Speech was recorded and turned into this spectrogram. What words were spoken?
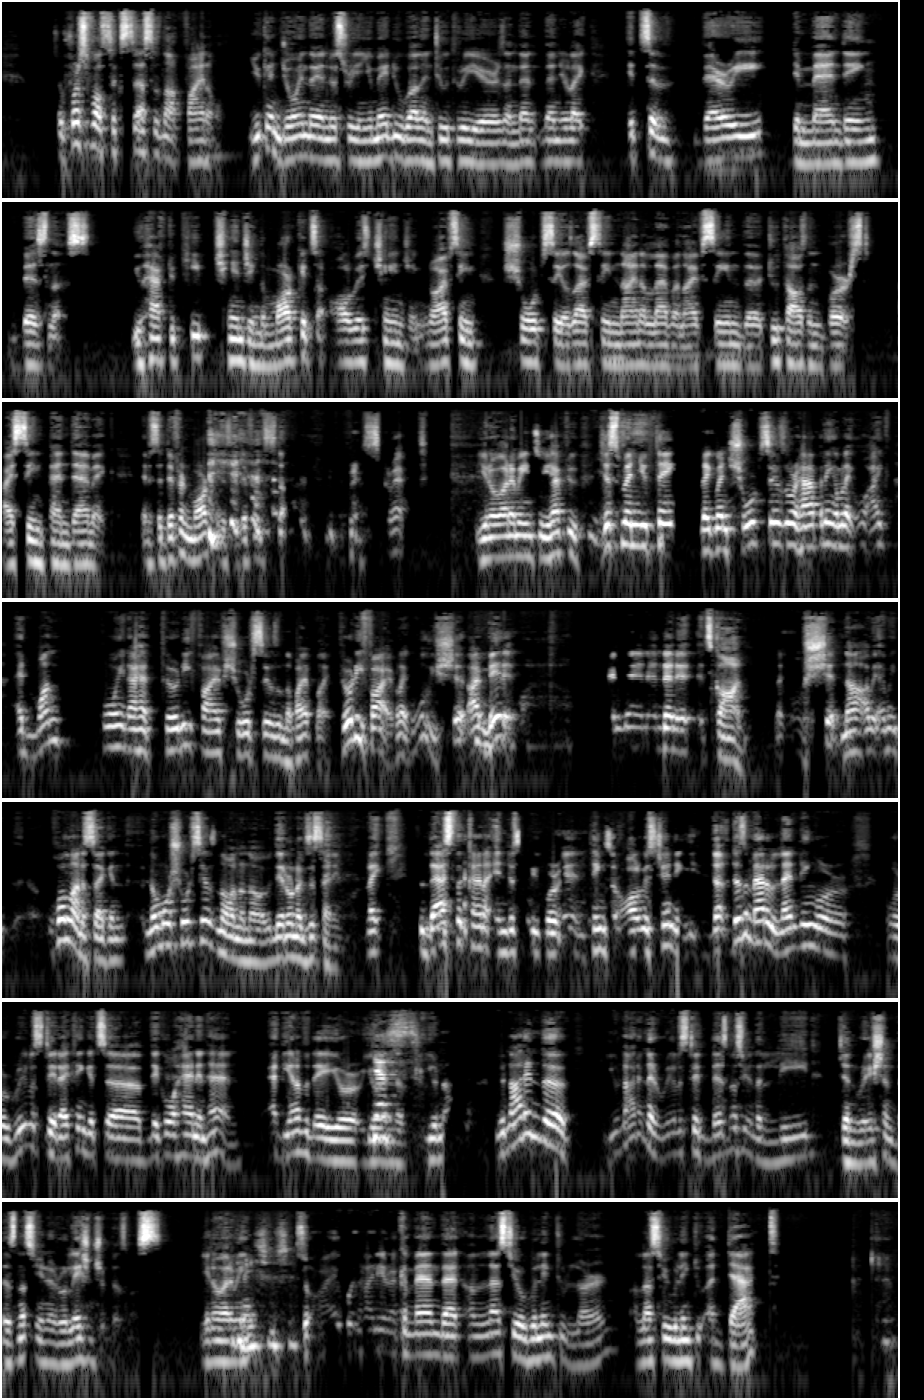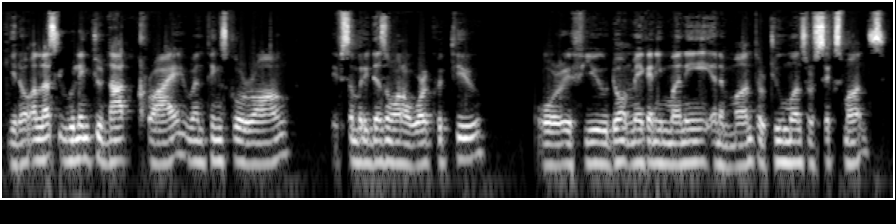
So first of all, success is not final. You can join the industry and you may do well in two, three years, and then then you're like, it's a very demanding business. You have to keep changing. The markets are always changing. You know, I've seen short sales, I've seen 9-11, I've seen the 2000 burst, I've seen pandemic. And it's a different market, it's a different stuff, script. You know what I mean? So you have to yes. just when you think like when short sales were happening, I'm like, oh, I at one point I had 35 short sales in the pipeline. 35. I'm like, holy shit, I made it. Wow. And then and then it, has gone. Like, oh shit. Now I mean, I mean, hold on a second. No more short sales? No, no, no. They don't exist anymore. Like so that's the kind of industry we're in. Things are always changing. It doesn't matter lending or or real estate. I think it's uh they go hand in hand. At the end of the day, you're you're yes. in the, you're not you're not in the you're not in a real estate business. You're in the lead generation business. You're in a relationship business. You know what I mean? So I would highly recommend that unless you're willing to learn, unless you're willing to adapt, you know, unless you're willing to not cry when things go wrong, if somebody doesn't want to work with you, or if you don't make any money in a month or two months or six months,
